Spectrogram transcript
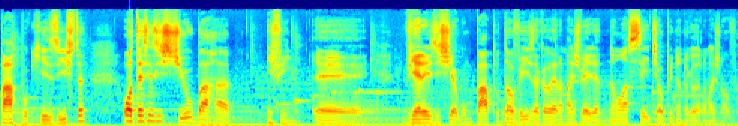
papo que exista, ou até se existiu, barra, enfim, é, vier a existir algum papo, talvez a galera mais velha não aceite a opinião da galera mais nova.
